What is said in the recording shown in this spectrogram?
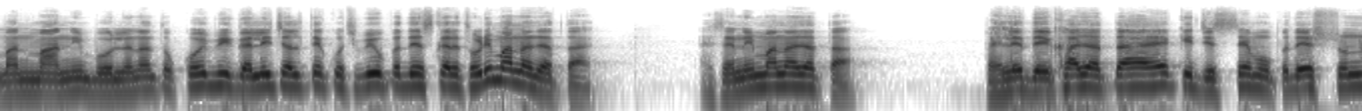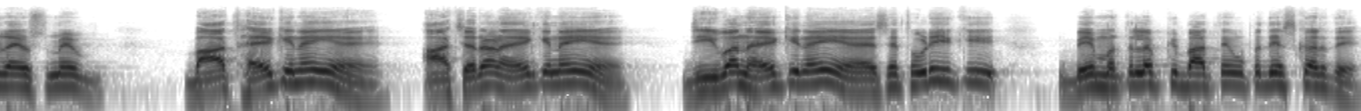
मनमानी बोलना तो कोई भी गली चलते कुछ भी उपदेश करे थोड़ी माना जाता है। ऐसे नहीं माना जाता। पहले देखा जाता है कि जिससे हम उपदेश सुन रहे उसमें बात है कि नहीं है? आचरण है कि नहीं है? जीवन है कि नहीं है? ऐसे थोड़ी कि बेमतलब की बातें उपदेश कर दे।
